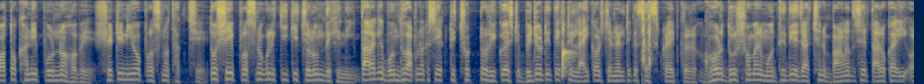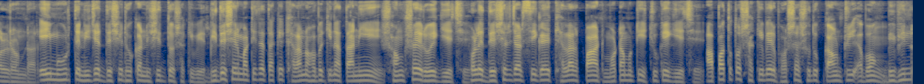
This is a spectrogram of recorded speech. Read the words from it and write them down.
কতখানি পূর্ণ হবে, সেটি নিয়েও প্রশ্ন থাকছে। তো সেই প্রশ্নগুলি কি কি চলুন দেখিনি তার আগে বন্ধু, আপনার কাছে একটি ছোট্ট রিকোয়েস্ট ভিডিওটিতে একটি লাইক আর চ্যানেলটিকে সাবস্ক্রাইব করে রাখুন। ঘোর দূর সময়ের মধ্যে দিয়ে যাচ্ছেন বাংলাদেশের তারকা এই অলরাউন্ডার এই মুহূর্তে নিজের দেশে ঢোকা নিষিদ্ধ সাকিবের। বিদেশের মাটিতে তাকে খেলানো হবে কিনা তা নিয়ে সংশয় রয়ে গিয়েছে। ফলে দেশের জার্সি গায়ে খেলার পাট মোটামুটি চুকে গিয়েছে। আপাতত সাকিবের ভরসা শুধু কাউন্ট্রি এবং বিভিন্ন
